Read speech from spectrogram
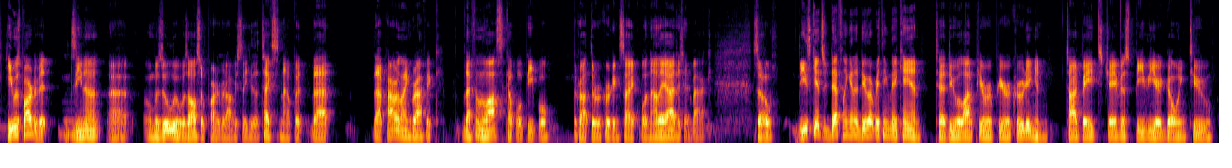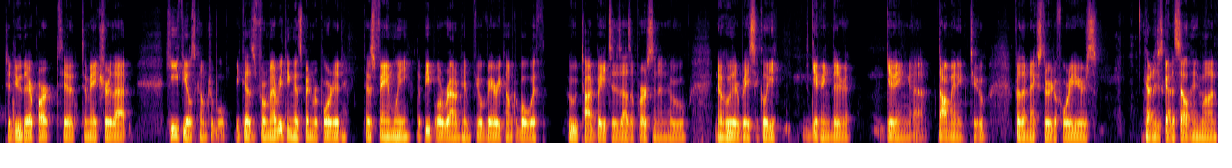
he was part of it. Zina uh, Umeozulu was also part of it. Obviously, he's a Texas now, but that that power line graphic definitely lost a couple of people throughout the recruiting cycle. Now they added him back, so these kids are definitely going to do everything they can to do a lot of peer peer recruiting and Todd Bates, Javis, BV are going to to do their part to to make sure that he feels comfortable because from everything that's been reported, his family, the people around him feel very comfortable with who Todd Bates is as a person and who you know who they're basically giving their giving uh, dominating to for the next three to four years. Kind of just got to sell him on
